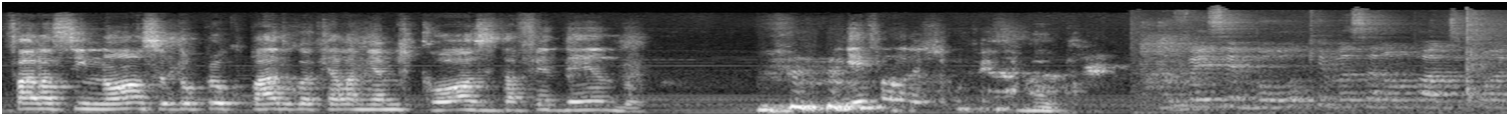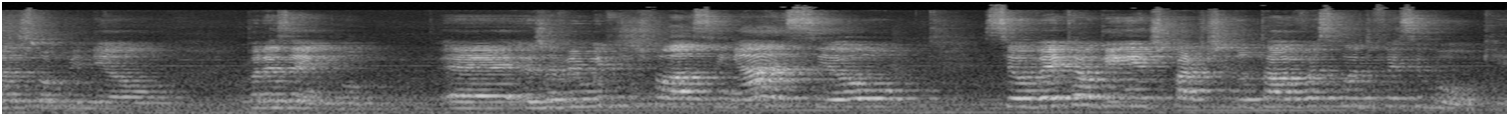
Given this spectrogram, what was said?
e fala assim: Nossa, eu estou preocupado com aquela minha micose, está fedendo. Ninguém fala isso no Facebook. No Facebook você não pode expor a sua opinião. Por exemplo, é, eu já vi muita gente falar assim, ah, se eu, se eu ver que alguém é de partido tal, eu vou excluir do Facebook.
